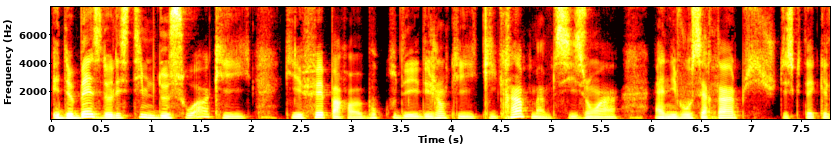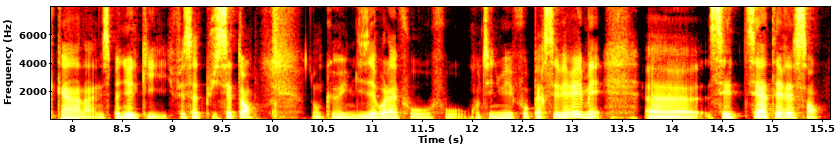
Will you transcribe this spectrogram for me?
baisse de l'estime de soi qui, est fait par euh, beaucoup des, gens qui, grimpent, même s'ils ont un, niveau certain. Puis je discutais avec quelqu'un, un espagnol qui fait ça depuis 7 ans. Donc euh, il me disait, voilà, il faut, faut continuer, il faut persévérer, mais c'est intéressant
